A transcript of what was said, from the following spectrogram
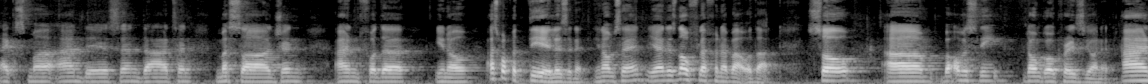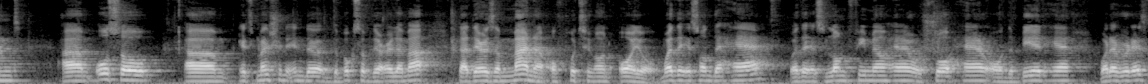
eczema and this and that and massage and, and for the, you know, that's proper deal, isn't it? You know what I'm saying? Yeah, there's no fluffing about with that. So, um, but obviously, don't go crazy on it. And um, also, um, it's mentioned in the, the books of the ulama that there is a manner of putting on oil, whether it's on the hair, whether it's long female hair or short hair or the beard hair, whatever it is.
